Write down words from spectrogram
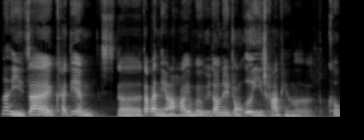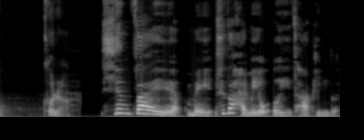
那你在开店呃大半年了哈，有没有遇到那种恶意差评的客客人啊？现在没，现在还没有恶意差评的。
